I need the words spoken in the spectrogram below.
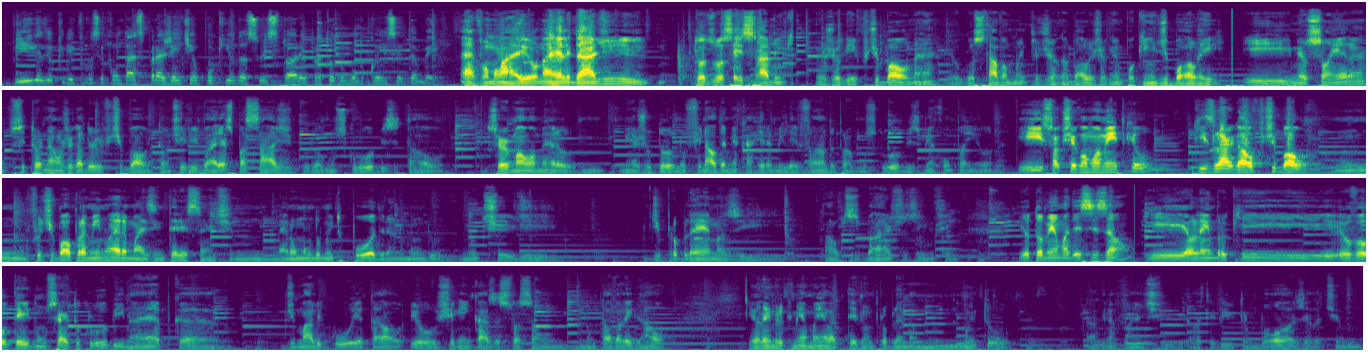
brigas. Eu queria que você contasse pra gente um pouquinho da sua história para todo mundo conhecer também. É, vamos lá. Eu, na realidade, todos vocês sabem que eu joguei futebol, né? Eu gostava muito de jogar bola, joguei um pouquinho de bola aí. E meu sonho era se tornar um jogador de futebol. Então tive várias passagens por alguns clubes e tal. Seu irmão Homero me ajudou no final da minha carreira, me levando para alguns clubes, me acompanhou, né? E só que chegou um momento que eu quis largar o futebol. Hum, o futebol para mim não era mais interessante. Hum, era um mundo muito podre, era um mundo muito cheio de, de problemas e altos e baixos, enfim. Eu tomei uma decisão e eu lembro que eu voltei de um certo clube na época de Malicuia e tal. Eu cheguei em casa, a situação não estava legal. Eu lembro que minha mãe ela teve um problema muito agravante. Ela teve trombose, ela tinha um,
